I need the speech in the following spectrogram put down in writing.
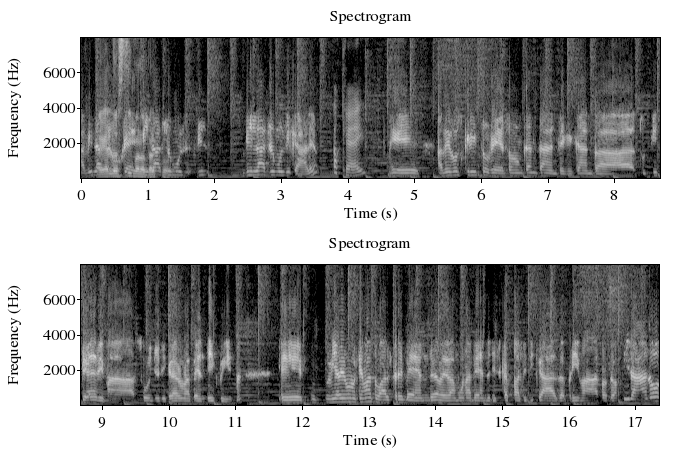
ah, villaggio, magari lo stimolo per villaggio, mus- vi- villaggio musicale Ok. e avevo scritto che sono un cantante che canta tutti i generi ma ha sogno di creare una band dei Queen e mi avevano chiamato altre band, avevamo una band di scappati di casa prima proprio a Milano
